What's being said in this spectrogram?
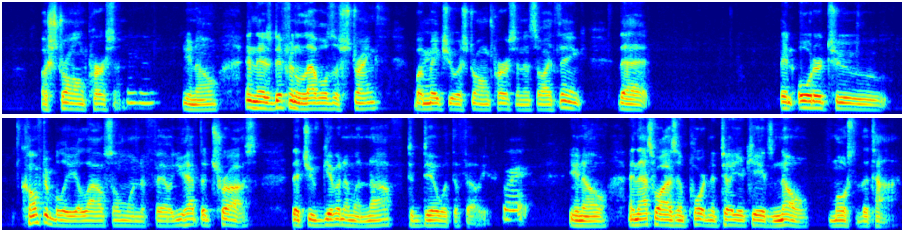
a strong person hmm you know? And there's different levels of strength but Right. makes you a strong person. And so i think that in order to comfortably allow someone to fail you have to trust that you've given them enough to deal with the failure. Right. You know and that's why it's important to tell your kids no most of the time.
